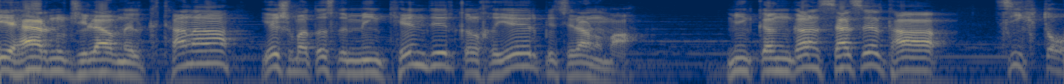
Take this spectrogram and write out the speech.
իհարնու ջիլավնել կթանա ես մտստում մին կենդիր կլխիեր պեցիրանումա։ Մին կանգան սասել թա ցիկտո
